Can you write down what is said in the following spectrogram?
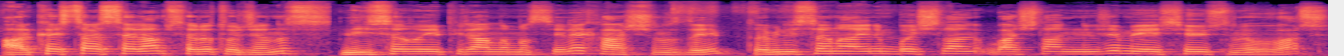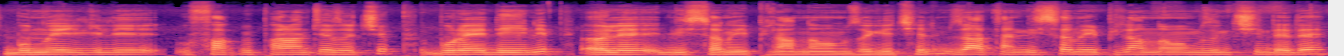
Arkadaşlar selam Serhat hocanız. Nisan ayı planlamasıyla karşınızdayım. Tabii Nisan ayının başlan başlangıcında MSU sınavı var. Bununla ilgili ufak bir parantez açıp buraya değinip öyle Nisan ayı planlamamıza geçelim. Zaten Nisan ayı planlamamızın içinde de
